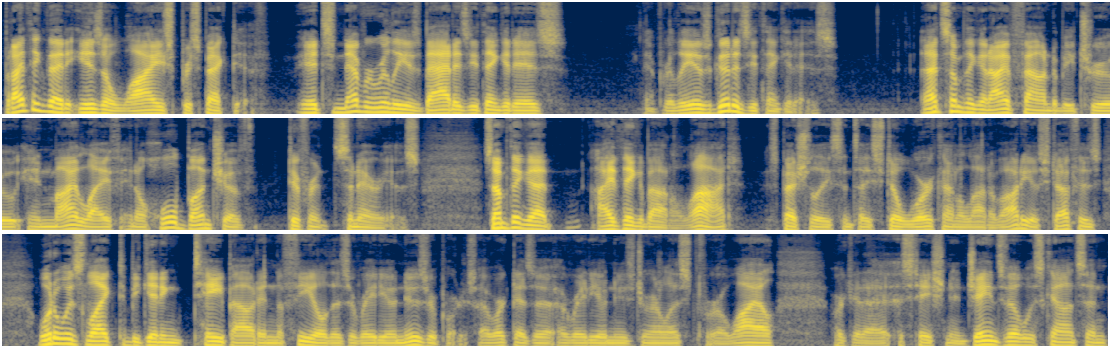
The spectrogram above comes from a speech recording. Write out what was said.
But I think that is a wise perspective. It's never really as bad as you think it is, never really as good as you think it is. That's something that I've found to be true in my life in a whole bunch of different scenarios. Something that I think about a lot, especially since I still work on a lot of audio stuff, is what it was like to be getting tape out in the field as a radio news reporter. So I worked as a, a radio news journalist for a while, worked at a, a, station in Janesville, Wisconsin.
